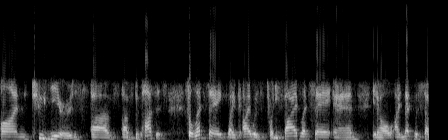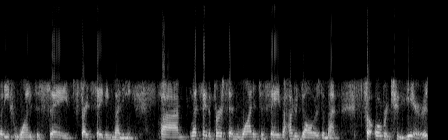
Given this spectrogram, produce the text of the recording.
on two years of, of deposits. So let's say, like, I was 25, let's say, and, you know, I met with somebody who wanted to save, start saving money. Um, let's say the person wanted to save $100 a month. So over two years,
